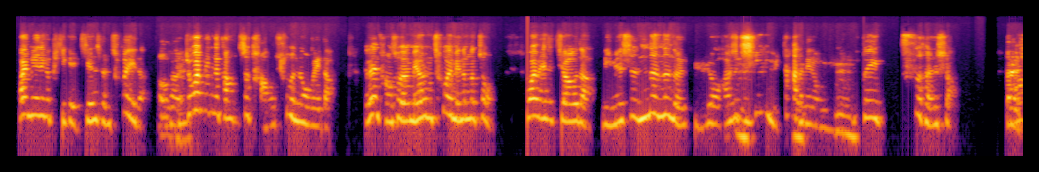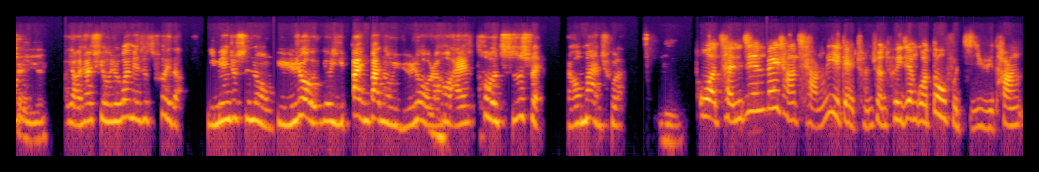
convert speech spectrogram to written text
外面那个皮给煎成脆的就外面那个糖是糖醋的那种味道，有点糖醋的，没有那么醋味没那么重，外面是焦的，里面是嫩嫩的鱼肉，好像是嗯青鱼大的那种鱼，嗯，所以刺很少。淡水鱼。咬下去，我觉得外面是脆的，里面就是那种鱼肉，有一半一半那种鱼肉，然后还透着汁水，然后漫出来。嗯，我曾经非常强力给纯纯推荐过豆腐鲫鱼汤，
